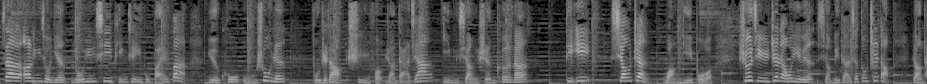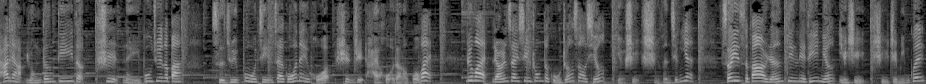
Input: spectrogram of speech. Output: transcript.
在二零一九年，罗云熙凭借一部《白发》虐哭无数人，不知道是否让大家印象深刻呢？第一，肖战、王一博。说起这两位演员，想必大家都知道，让他俩荣登第一的是哪一部剧了吧？此剧不仅在国内火，甚至还火到了国外。另外，两人在戏中的古装造型也是十分惊艳，所以此番二人并列第一名也是实至名归。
